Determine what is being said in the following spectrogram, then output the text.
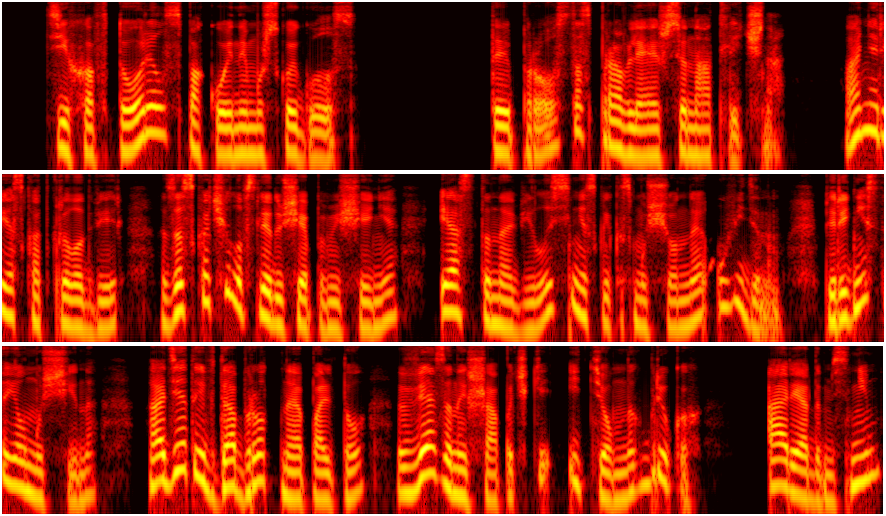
— тихо вторил спокойный мужской голос. «Ты просто справляешься на отлично». Аня резко открыла дверь, заскочила в следующее помещение и остановилась, несколько смущенная увиденным. Перед ней стоял мужчина, одетый в добротное пальто, в вязаной шапочке и темных брюках, а рядом с ним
